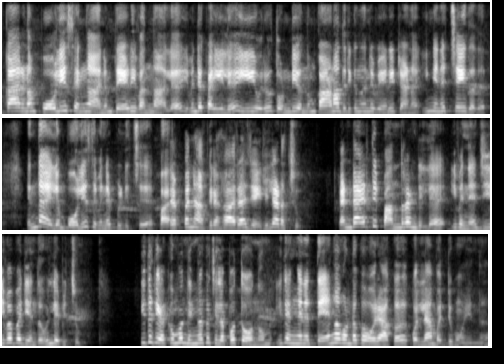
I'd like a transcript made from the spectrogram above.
കാരണം പോലീസ് എങ്ങാനും തേടി വന്നാൽ ഇവന്റെ കയ്യിൽ ഈ ഒരു തൊണ്ടിയൊന്നും കാണാതിരിക്കുന്നതിന് വേണ്ടിയിട്ടാണ് ഇങ്ങനെ ചെയ്തത്. എന്തായാലും പോലീസ് ഇവനെ പിടിച്ച് പരപ്പൻ അഗ്രഹാര ജയിലിൽ അടച്ചു. രണ്ടായിരത്തി പന്ത്രണ്ടിൽ ഇവന് ജീവപര്യന്തവും ലഭിച്ചു. ഇത് കേൾക്കുമ്പോൾ നിങ്ങൾക്ക് ചിലപ്പോൾ തോന്നും ഇതെങ്ങനെ തേങ്ങ കൊണ്ടൊക്കെ ഒരാൾക്ക് കൊല്ലാൻ പറ്റുമോ എന്ന്.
